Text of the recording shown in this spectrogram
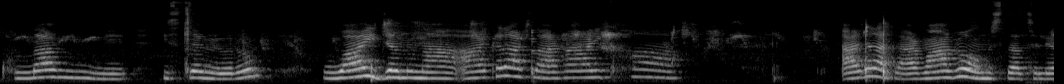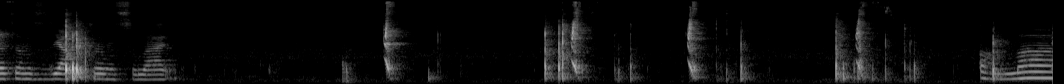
kullanmayı istemiyorum. Vay canına arkadaşlar harika. Arkadaşlar mavi olmuştu hatırlıyorsanız yaptığımız slime. Allah.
